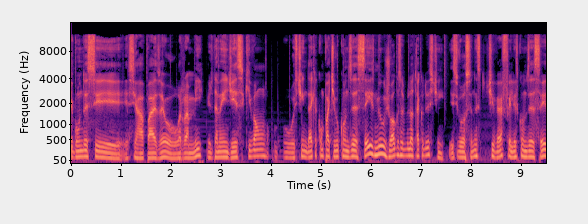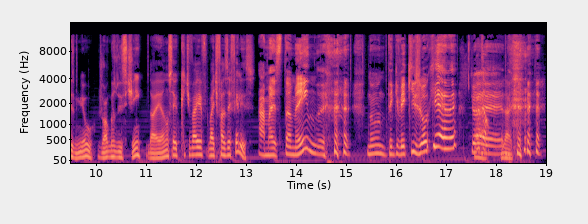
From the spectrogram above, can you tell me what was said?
segundo esse, esse rapaz aí, o Rami, ele também disse que vão, o Steam Deck é compatível com 16 mil jogos na biblioteca do Steam. E se você não estiver feliz com 16 mil jogos do Steam, daí eu não sei o que te vai, vai te fazer feliz. Ah, mas também não tem que ver que jogo que é, né? É, É, verdade.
